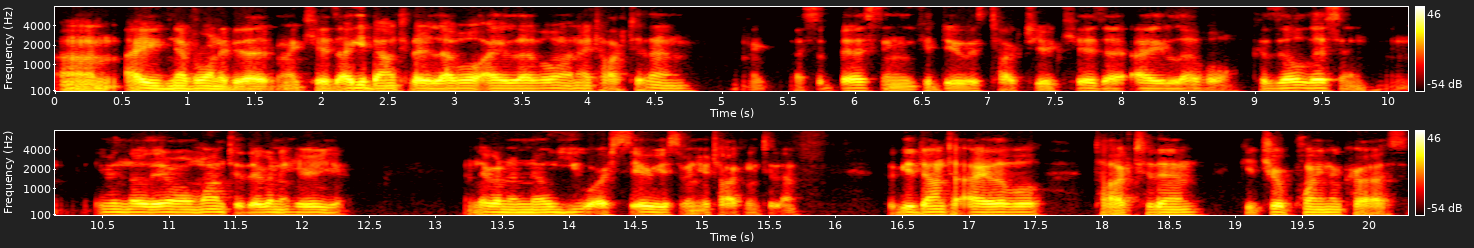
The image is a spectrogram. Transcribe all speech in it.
um, I never want to do that with my kids. I get down to their level, eye level, and I talk to them. Like that's the best thing you could do is talk to your kids at eye level because they'll listen. Even though they don't want to, they're going to hear you and they're going to know you are serious when you're talking to them. So get down to eye level, talk to them, get your point across.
